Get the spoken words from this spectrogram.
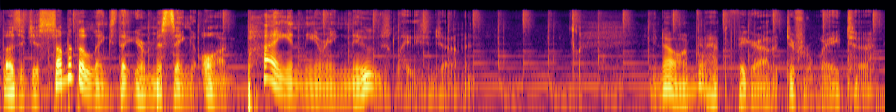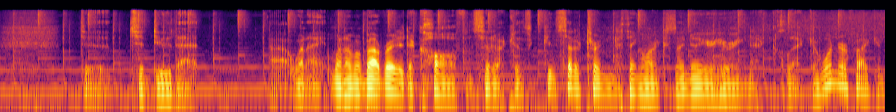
Those are just some of the links that you're missing on Pioneering News, ladies and gentlemen. You know, I'm going to have to figure out a different way to to to do that uh, when I when I'm about ready to cough instead of cause, instead of turning the thing on because I know you're hearing that click. I wonder if I can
